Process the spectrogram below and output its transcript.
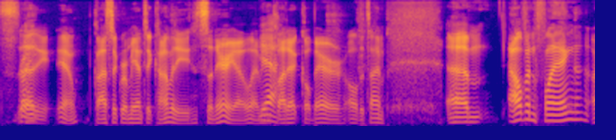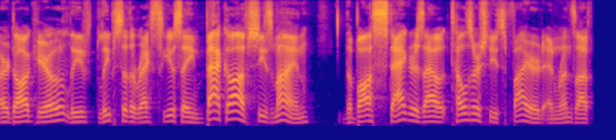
It's, uh, you know, classic romantic comedy scenario. I mean, Yeah. Claudette Colbert all the time. Um, Alvin Flang, our dog hero, leaves, leaps to the rescue, saying, "Back off, she's mine." The boss staggers out, tells her she's fired, and runs off.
